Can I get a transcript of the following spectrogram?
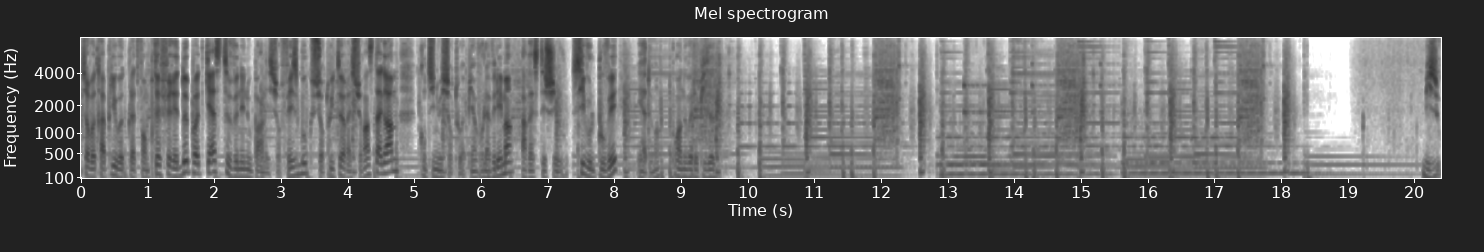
sur votre appli ou votre plateforme préférée de podcast. Venez nous parler sur Facebook, sur Twitter et sur Instagram. Continuez surtout à bien vous laver les mains, à rester chez si vous le pouvez. Et à demain pour un nouvel épisode. Bisous.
